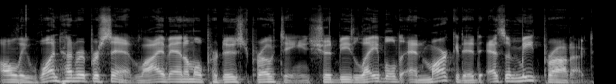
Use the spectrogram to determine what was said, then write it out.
Only 100% live animal produced protein should be labeled and marketed as a meat product.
